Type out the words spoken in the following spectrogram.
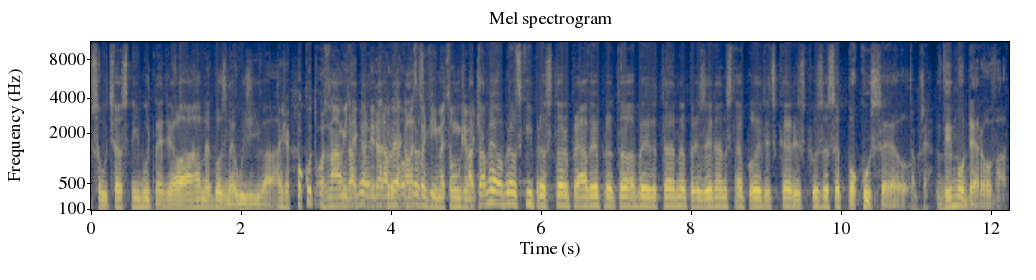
současný buď nedělá, nebo zneužívá. Takže pokud oznámíte kandidaturu, tak alespoň víme, co můžeme A tam čekat. je obrovský prostor právě proto, aby ten prezident z té politické diskuse se pokusil Dobře. vymoderovat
